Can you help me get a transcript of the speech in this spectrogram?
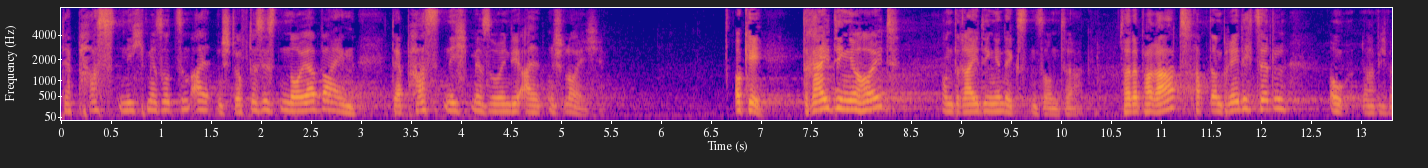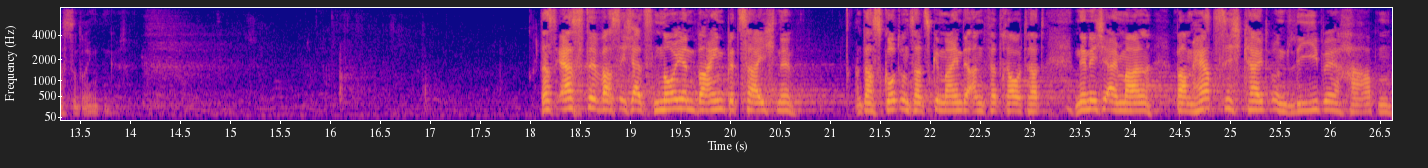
der passt nicht mehr so zum alten Stoff. Das ist neuer Wein, der passt nicht mehr so in die alten Schläuche. Okay, drei Dinge heute und drei Dinge nächsten Sonntag. Seid ihr parat? Habt ihr einen Predigtzettel? Oh, da habe ich was zu trinken. Das erste, was ich als neuen Wein bezeichne, das Gott uns als Gemeinde anvertraut hat, nenne ich einmal Barmherzigkeit und Liebe haben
